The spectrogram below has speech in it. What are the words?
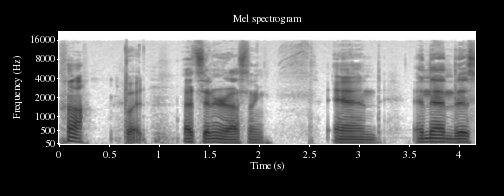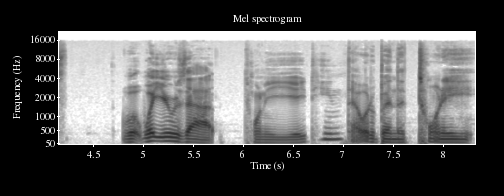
Huh. But That's interesting. And and then this, what what year was that? 2018. that would have been the 20,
